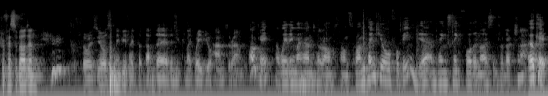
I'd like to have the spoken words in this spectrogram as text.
Professor Baden, the floor is yours. Maybe if I put that there, then you can like wave your hands around. Okay, uh, waving my hand around sounds fun. Thank you all for being here, and thanks, Nick, for the nice introduction. Ah. Okay.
